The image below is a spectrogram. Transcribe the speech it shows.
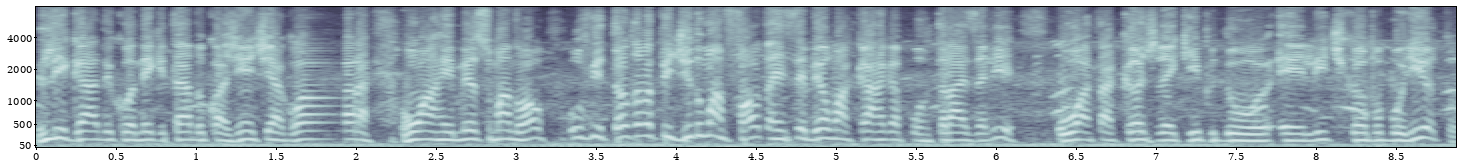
Ligado e conectado com a gente. E agora, um arremesso manual. O Vitão tava pedindo uma falta, recebeu uma carga por trás ali. O atacante da equipe do Elite Campo Bonito.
